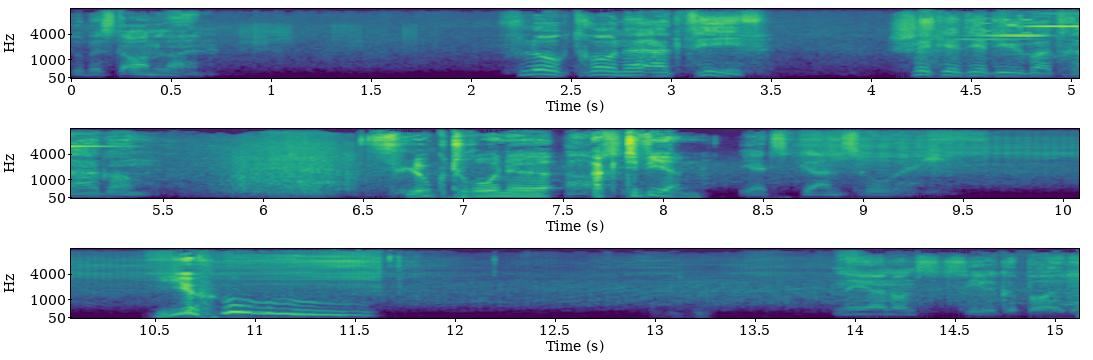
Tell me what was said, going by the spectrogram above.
Du bist online. Flugdrohne aktiv. Schicke dir die Übertragung. Flugdrohne aktivieren. Jetzt ganz ruhig. Juhu! Nähern uns Zielgebäude.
